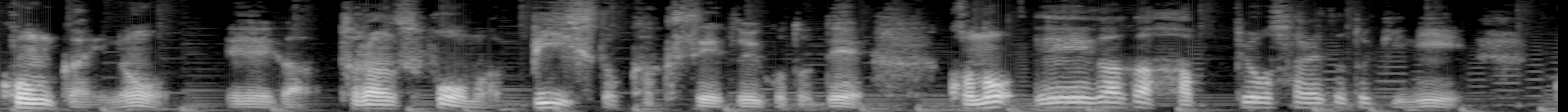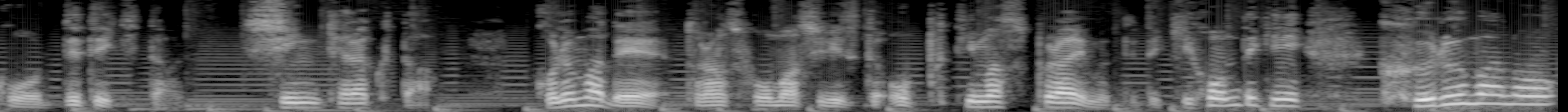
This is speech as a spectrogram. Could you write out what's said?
今回の映画、トランスフォーマー、ビースト覚醒ということで、この映画が発表された時に、こう出てきた新キャラクター、これまでトランスフォーマーシリーズってオプティマスプライムって言って、基本的に車の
